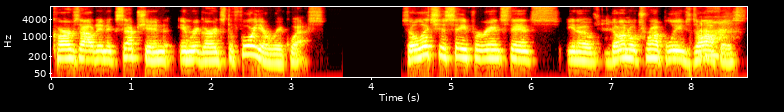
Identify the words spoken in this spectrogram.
carves out an exception in regards to FOIA requests. So let's just say, for instance, you know, Donald Trump leaves ah. office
